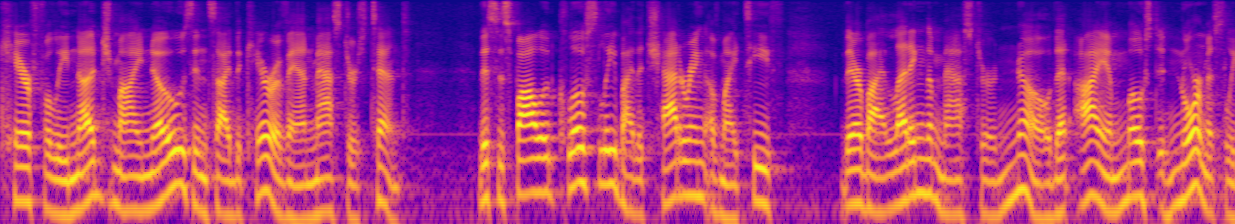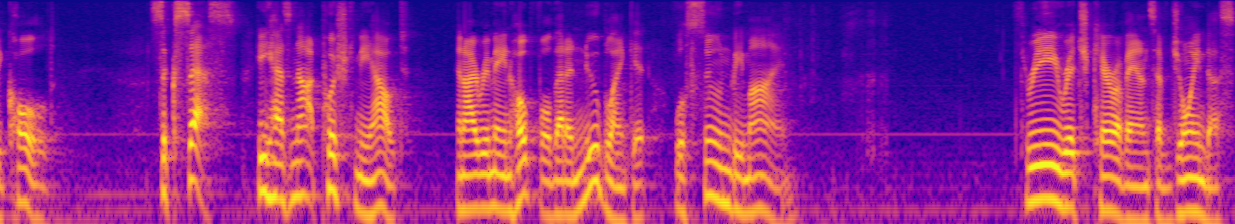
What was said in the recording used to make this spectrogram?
carefully nudge my nose inside the caravan master's tent. This is followed closely by the chattering of my teeth, thereby letting the master know that I am most enormously cold. Success! He has not pushed me out, and I remain hopeful that a new blanket will soon be mine. Three rich caravans have joined us,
